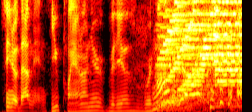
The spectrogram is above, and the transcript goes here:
So you know what that means. You plan on your videos working?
